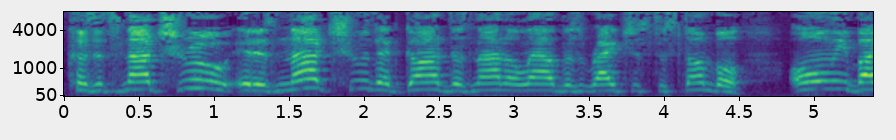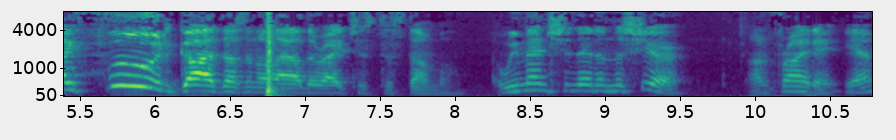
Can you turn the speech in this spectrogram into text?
Because it's not true. It is not true that God does not allow the righteous to stumble. Only by food God doesn't allow the righteous to stumble. We mentioned it in the shir on Friday, yeah?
